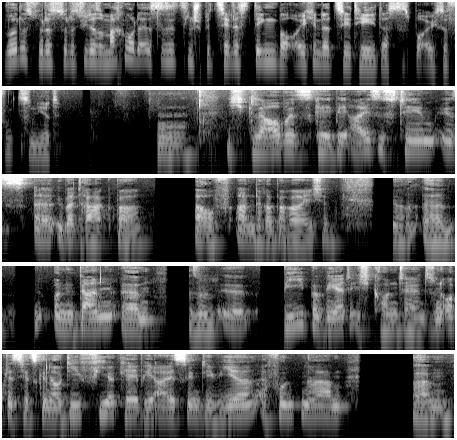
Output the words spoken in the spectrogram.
würdest? Würdest du das wieder so machen oder ist das jetzt ein spezielles Ding bei euch in der CT, dass das bei euch so funktioniert? Hm, ich glaube, das KPI-System ist äh, übertragbar auf andere Bereiche. Ja, ähm, und dann, ähm, also äh, wie bewerte ich Content? Und ob das jetzt genau die vier KPIs sind, die wir erfunden haben, ähm,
